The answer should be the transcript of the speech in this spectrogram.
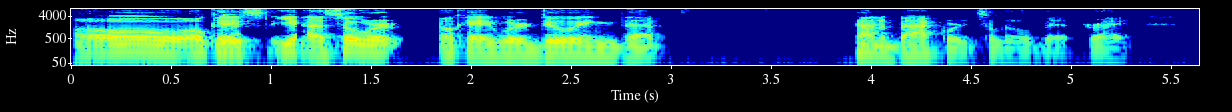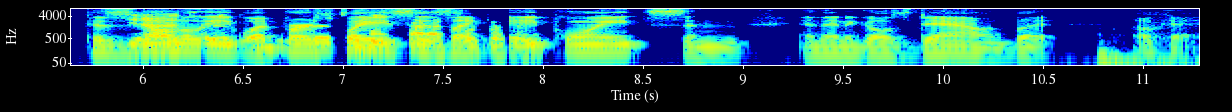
oh, okay. s- Yeah, so we're okay. We're doing that kind of backwards a little bit, right? Because Yeah, normally, it's what little- first it's place is like backwards, I think. eight points, and and then it goes down. But okay.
